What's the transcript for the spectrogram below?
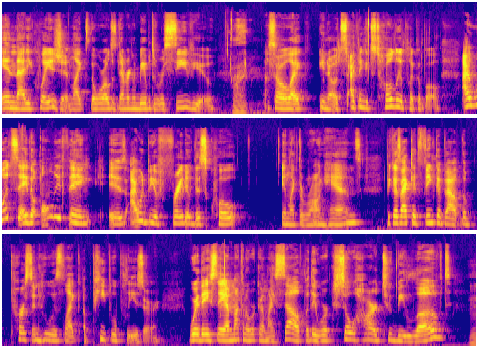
in that equation. Like the world is never going to be able to receive you. right. So like, you know, it's I think it's totally applicable. I would say the only thing is I would be afraid of this quote in like the wrong hands because I could think about the person who is like a people pleaser where they say I'm not going to work on myself but they work so hard to be loved mm-hmm.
